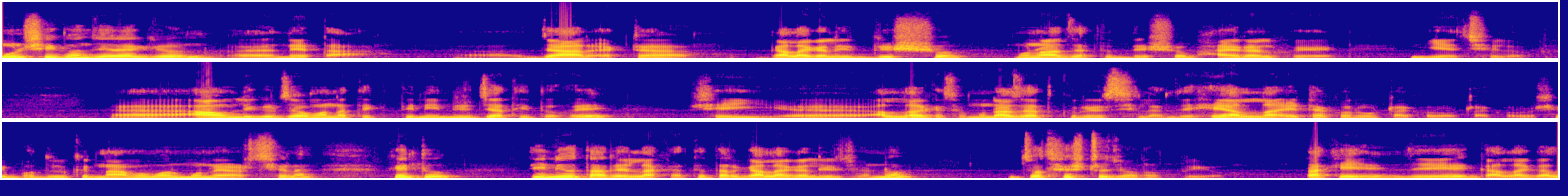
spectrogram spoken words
মুন্সিগঞ্জের একজন নেতা যার একটা গালাগালির দৃশ্য, মোনাজাতের দৃশ্য ভাইরাল হয়ে গিয়েছিল। আওয়ামী লীগের জমানা থেকে তিনি নির্যাতিত হয়ে সেই আল্লাহর কাছে মোনাজাত করেছিলেন যে, হে আল্লাহ, এটা করো, ওটা করো ওটা করো। সেই ভদ্রলোকের নাম আমার মনে আসছে না, কিন্তু তিনিও তার এলাকাতে তার গালাগালির জন্য যথেষ্ট জনপ্রিয়। তাকে যে গালাগাল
